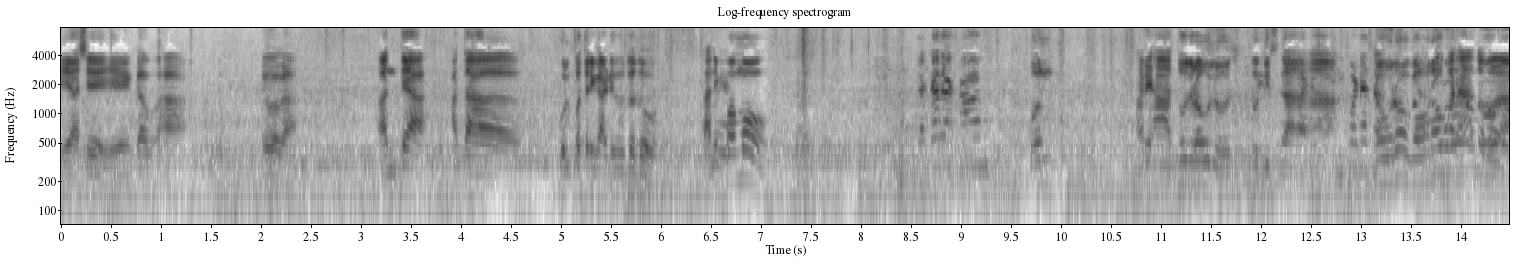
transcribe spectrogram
हे असे हे का हा. हे बघा. अंत्या आता फुलपत्री गाडीत होतो तो आणि पमो. कोण? अरे हा तोच राहुलोच तो दिसता. हा. गौरव गौरव पण हा तो बघा.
